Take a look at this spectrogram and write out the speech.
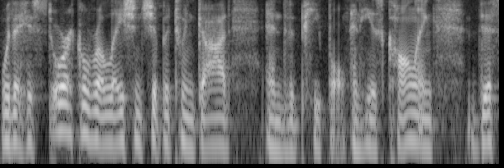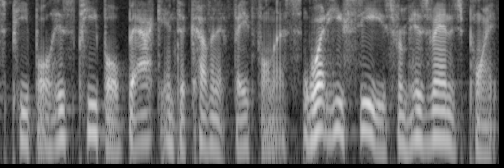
with a historical relationship between God and the people. And he is calling this people, his people, back into covenant faithfulness. What he sees from his vantage point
